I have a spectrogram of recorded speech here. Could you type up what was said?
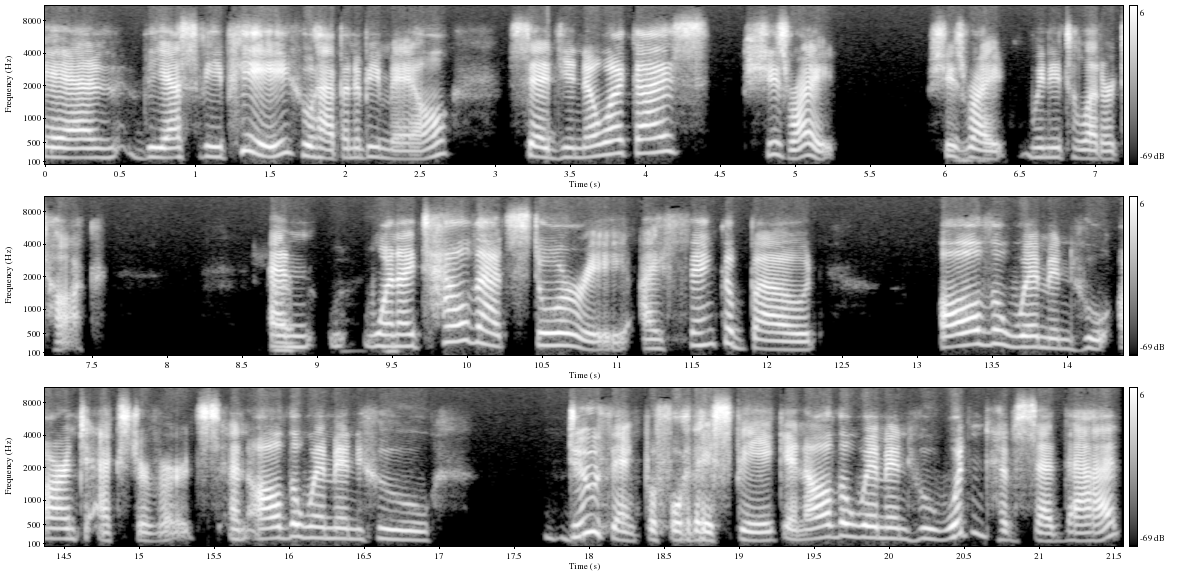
And the SVP, who happened to be male, said, You know what, guys? She's right. She's mm-hmm. right. We need to let her talk. And when I tell that story, I think about all the women who aren't extroverts and all the women who do think before they speak and all the women who wouldn't have said that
